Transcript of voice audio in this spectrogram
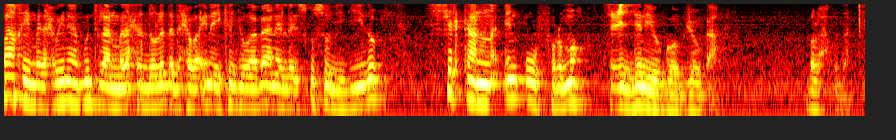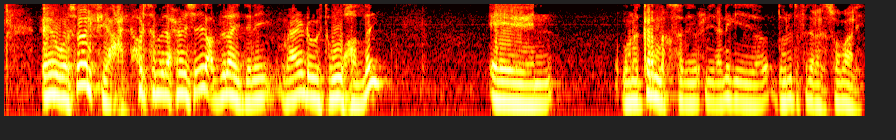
Baaqii madaxweynaha puntland madaxda dowladda dhexe waa inay ka jawaabaan ee la soo jijiido. Shirkanna in uu furmo siciid deniyo goobjoog ah. Bal wax ku dar. Eh, waa su'aal fiican. Horta madaxweyne saciid cabdullaahi deni maalin dhaweyta wuu hadlay. Wuuna garnaqsaday wuxuu yidhi aniga iyo dowladda federaalka soomaaliya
